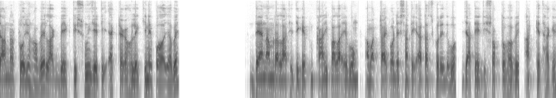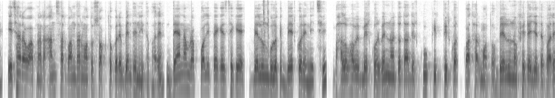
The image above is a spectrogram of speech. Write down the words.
ডান্ডার প্রয়োজন হবে। লাগবে একটি সুই যেটি এক টাকা হলে কিনে পাওয়া যাবে। দেন আমরা লাঠি থেকে কাঁড়িপালা এবং আমার ট্রাইপডের সাথে অ্যাটাচ করে দেব যাতে এটি শক্তভাবে আটকে থাকে। এছাড়াও আপনারা আনসার বান্ধার মতো শক্ত করে বেঁধে নিতে পারেন। দেন আমরা পলি প্যাকেজ থেকে বেলুনগুলোকে বের করে নিচ্ছি। ভালোভাবে বের করবেন, নয়তো তাদের কুকীর্তির কথার মতো বেলুনও ফেটে যেতে পারে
